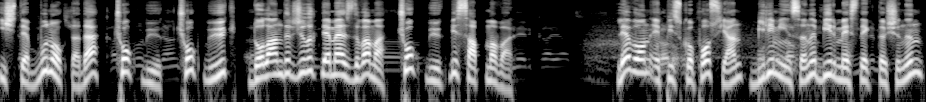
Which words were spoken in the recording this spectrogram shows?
İşte bu noktada çok büyük, çok büyük, dolandırıcılık demezdim ama çok büyük bir sapma var. Levon Episkoposyan, bilim insanı bir meslektaşının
